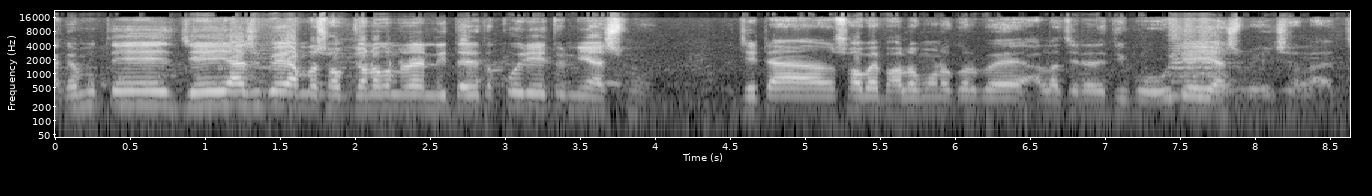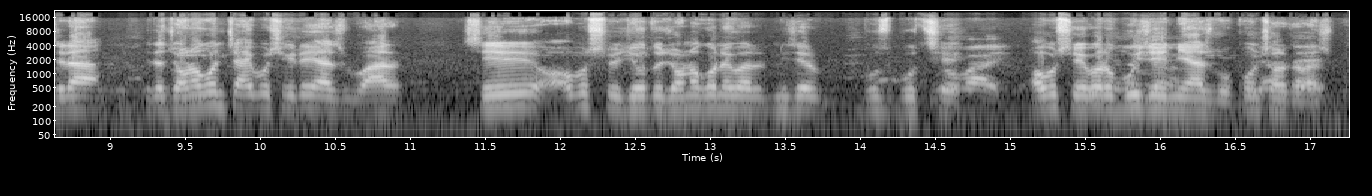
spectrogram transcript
আগামীতে যেই আসবে আমরা সব জনগণের নির্ধারিত করেই তো নিয়ে আসব। যেটা সবাই ভালো মনে করবে আল্লাহ যেটা দিব ওইটাই আসবে ইনশাল্লাহ যেটা যেটা জনগণ চাইব সেটাই আসব। আর সে অবশ্যই যেহেতু জনগণ এবার নিজের বুঝ বুঝছে অবশ্যই এবারও বুঝেই নিয়ে আসব কোন সরকার আসবে।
